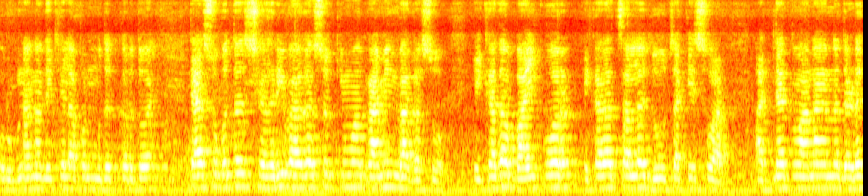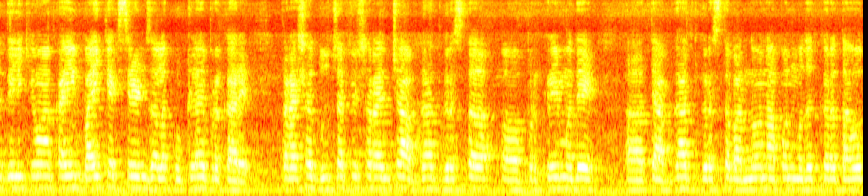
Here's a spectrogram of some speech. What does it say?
रुग्णांना देखील आपण मदत करतोय. त्यासोबतच शहरी भाग असो किंवा ग्रामीण भाग असो एखादा बाईकवर एखादा चालला दुचाकीस्वार अज्ञात वाहनानं धडक दिली किंवा काही बाईक ॲक्सिडेंट झाला कुठल्याही प्रकारे तर अशा दुचाकीस्वारांच्या अपघातग्रस्त प्रक्रियेमध्ये त्या अपघातग्रस्त बांधवांना आपण मदत करत आहोत.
